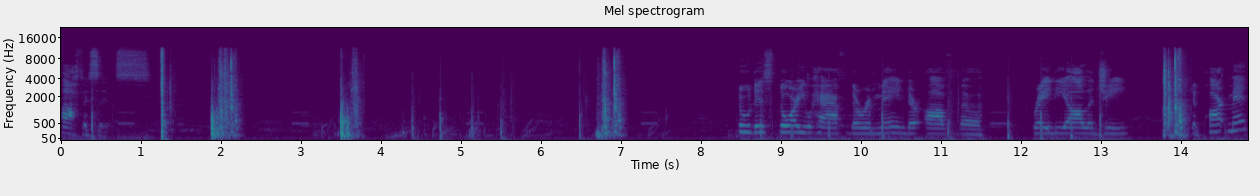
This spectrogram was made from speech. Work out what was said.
offices. Through this door, you have the remainder of the radiology department.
